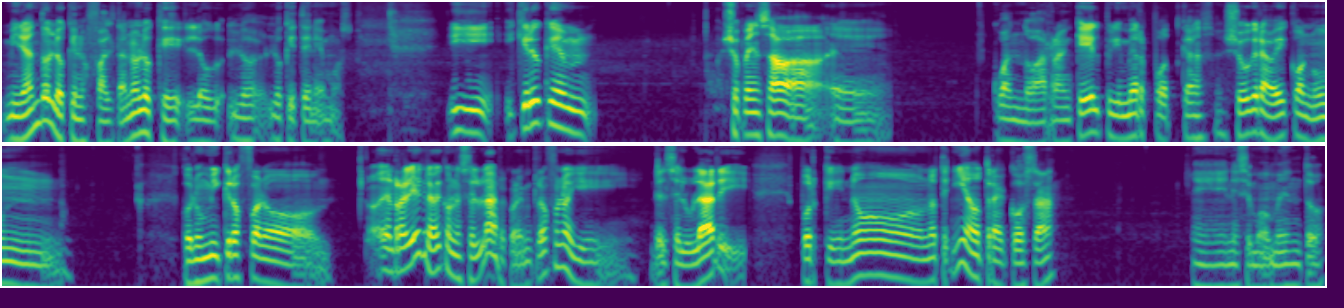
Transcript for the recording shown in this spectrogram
mirando lo que nos falta, no lo que lo, lo, que tenemos. Y, creo que mm, yo pensaba eh, cuando arranqué el primer podcast, yo grabé con un con un micrófono. En realidad grabé con el celular, con el micrófono y del celular y porque no, no tenía otra cosa en ese momento.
